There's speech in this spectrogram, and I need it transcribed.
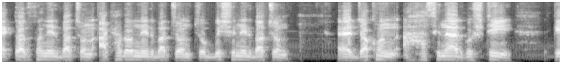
একতরফা নির্বাচন, আঠারো নির্বাচন, চব্বিশে নির্বাচন যখন হাসিনার গোষ্ঠীকে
